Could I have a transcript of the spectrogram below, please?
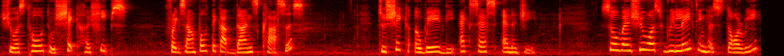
she was told to shake her hips. For example, take up dance classes to shake away the excess energy. So, when she was relating her story,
